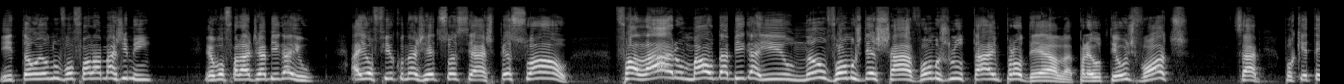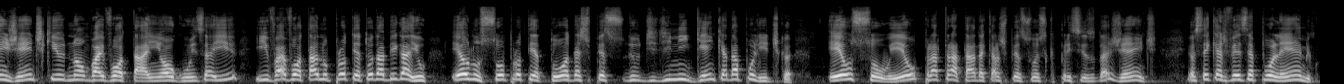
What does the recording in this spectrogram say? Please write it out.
Então eu não vou falar mais de mim. Eu vou falar de Abigail. Aí eu fico nas redes sociais. Pessoal, falaram mal da Abigail. Não vamos deixar, vamos lutar em prol dela, para eu ter os votos, sabe? Porque tem gente que não vai votar em alguns aí e vai votar no protetor da Abigail. Eu não sou protetor das pessoas, de, de ninguém que é da política. Eu sou eu para tratar daquelas pessoas que precisam da gente. Eu sei que às vezes é polêmico,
